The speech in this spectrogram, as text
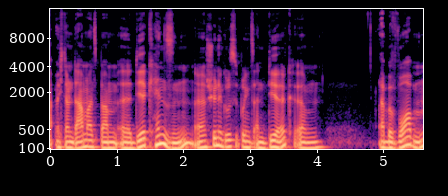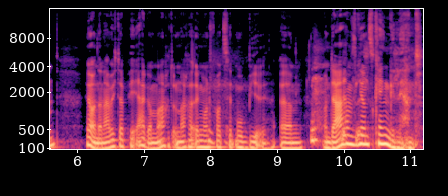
Habe mich dann damals beim äh, Dirk Hensen, äh, schöne Grüße übrigens an Dirk, ähm, äh, beworben. Ja, und dann habe ich da PR gemacht und nachher irgendwann VZ Mobil. Ähm, und da haben wir uns kennengelernt.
